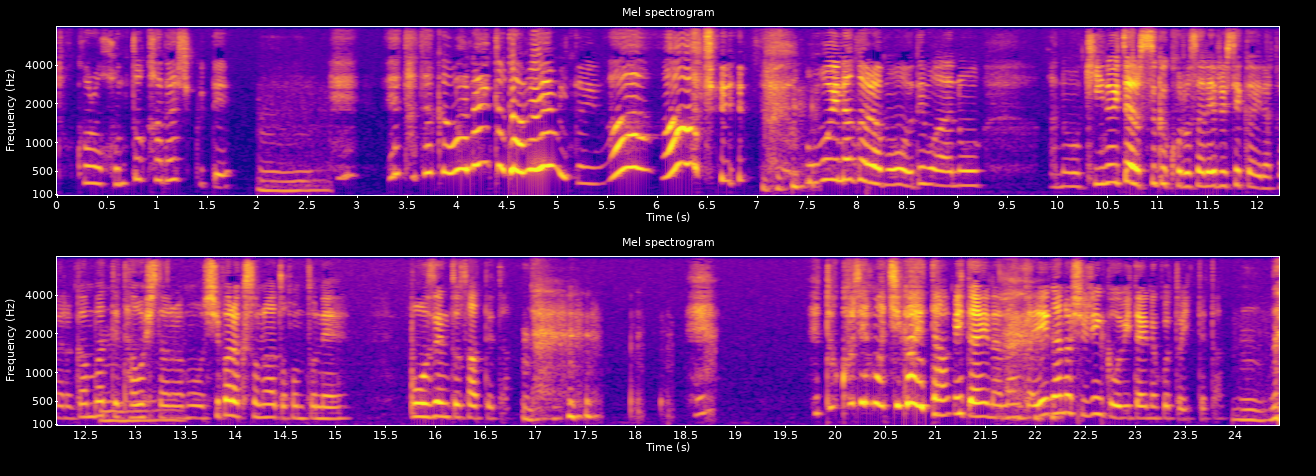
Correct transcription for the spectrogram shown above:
ところ本当悲しくて。うん。え戦わないとダメみたいな。あーあーって 思いながらもでもあのあの気抜いたらすぐ殺される世界だから頑張って倒したらもうしばらくその後本当ね呆然と立ってた。ええどこで間違えた？みたいななんか映画の主人公みたいなこと言ってた。うん。だ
